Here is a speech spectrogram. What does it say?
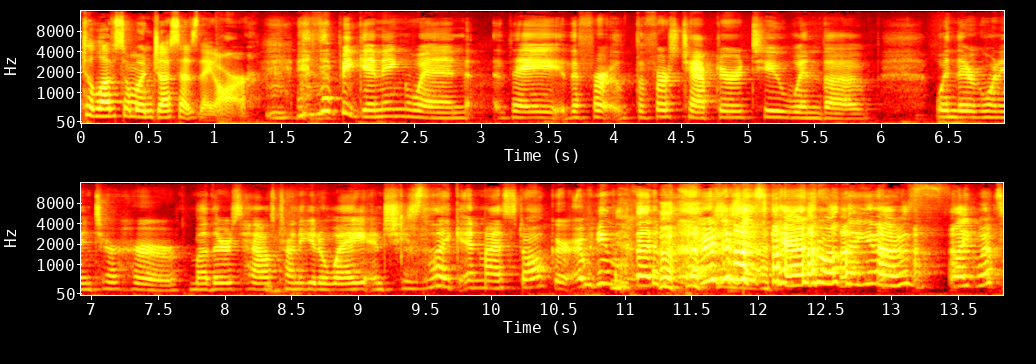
to love someone just as they are. Mm-hmm. In the beginning when they the first the first chapter or two when the when they're going into her mother's house trying to get away, and she's like, "And my stalker." I mean, that, there's just this casual thing, and I was like, "What's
